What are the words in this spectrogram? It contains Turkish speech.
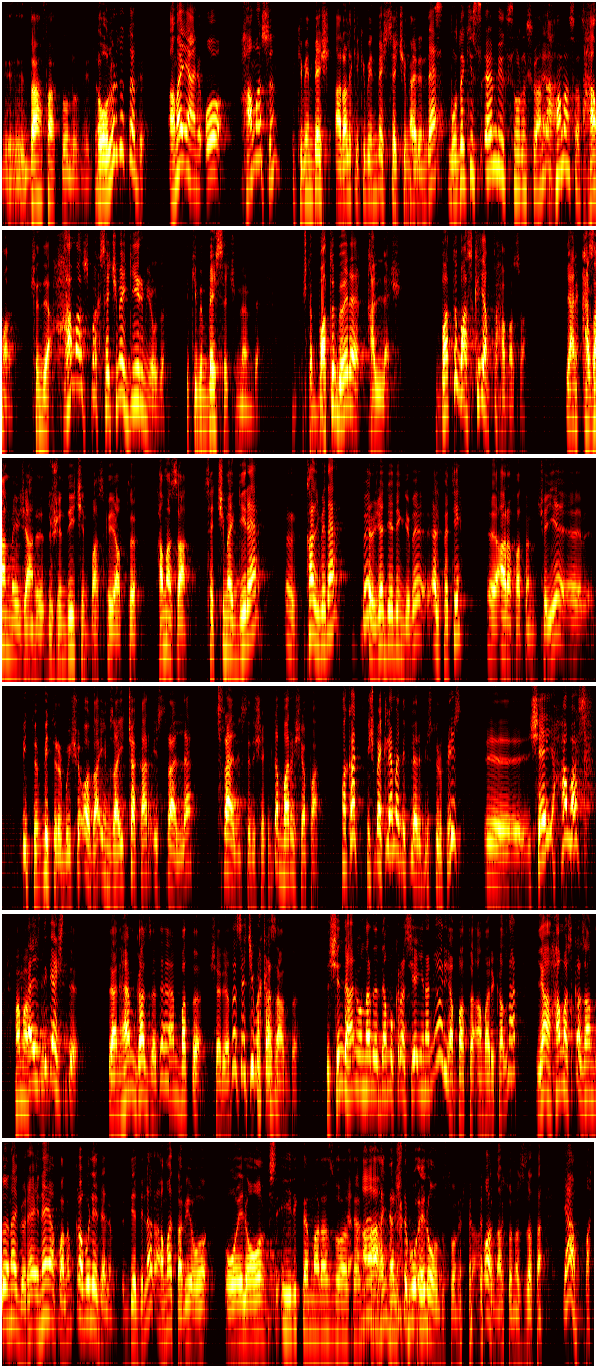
e, daha farklı olur muydu? E, olurdu tabii. Ama yani o Hamas'ın 2005 Aralık 2005 seçimlerinde yani buradaki en büyük sorun şu anda ya, Hamas aslında. Hamas. Şimdi Hamas bak seçime girmiyordu 2005 seçimlerinde. İşte Batı böyle kalleş. Batı baskı yaptı Hamas'a. Yani kazanmayacağını düşündüğü için baskı yaptı. Hamas'a seçime girer, kaybeder. Böylece dediğin gibi El Fetih, e, Arafat'ın şeyi e, bitir, bitirir bu işi. O da imzayı çakar İsrail'le. İsrail'in istediği şekilde barış yapar. Fakat hiç beklemedikleri bir sürpriz e, şey Hamas, Hamas ezdi geçti. Yani hem Gazze'de hem Batı Şeria'da seçimi kazandı. E şimdi hani onlar da demokrasiye inanıyor ya Batı Amerikalılar. Ya Hamas kazandığına göre e ne yapalım kabul edelim dediler ama tabii o o öyle olmuyor. İşte iyilikten maraz doğar derler. Aynen işte bu öyle oldu sonuçta. Ondan sonrası zaten. Ya bak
